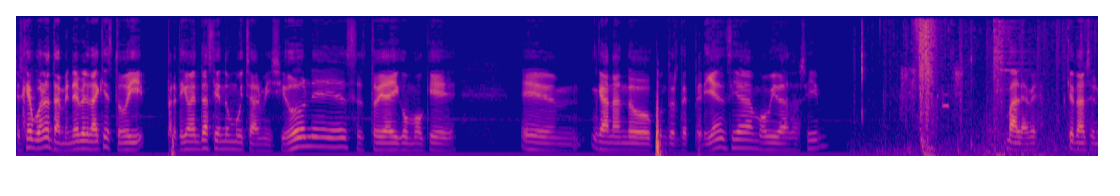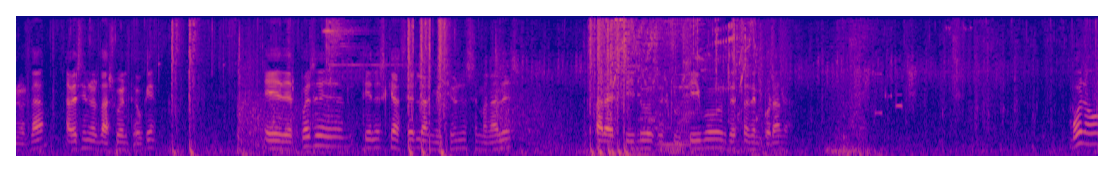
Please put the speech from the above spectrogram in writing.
Es que bueno, también es verdad que estoy prácticamente haciendo muchas misiones, estoy ahí como que eh, ganando puntos de experiencia, movidas así. Vale, a ver, ¿qué tal se nos da? A ver si nos da suerte o qué. Eh, después eh, tienes que hacer las misiones semanales para estilos exclusivos de esta temporada. Bueno,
